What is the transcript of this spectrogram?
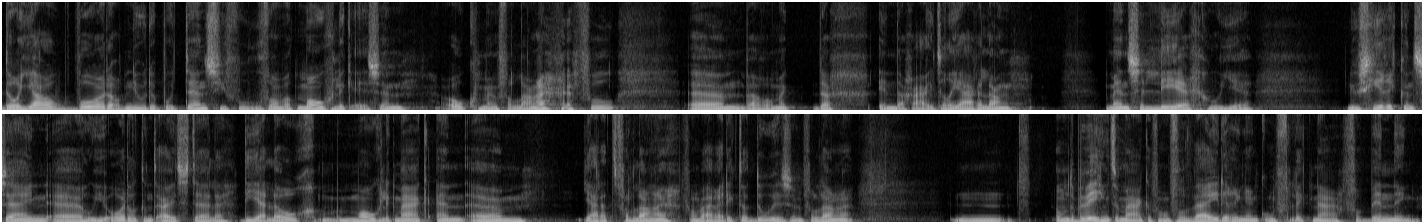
door jouw woorden opnieuw de potentie voel van wat mogelijk is. En ook mijn verlangen voel. Um, waarom ik dag in dag uit al jarenlang mensen leer hoe je nieuwsgierig kunt zijn, uh, hoe je oordeel kunt uitstellen, dialoog mogelijk maakt. En um, ja, dat verlangen van waaruit ik dat doe, is een verlangen om de beweging te maken van verwijdering en conflict naar verbinding.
